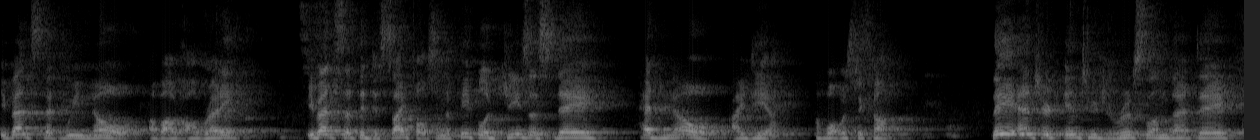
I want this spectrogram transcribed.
Events that we know about already, events that the disciples and the people of Jesus' day had no idea of what was to come. They entered into Jerusalem that day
